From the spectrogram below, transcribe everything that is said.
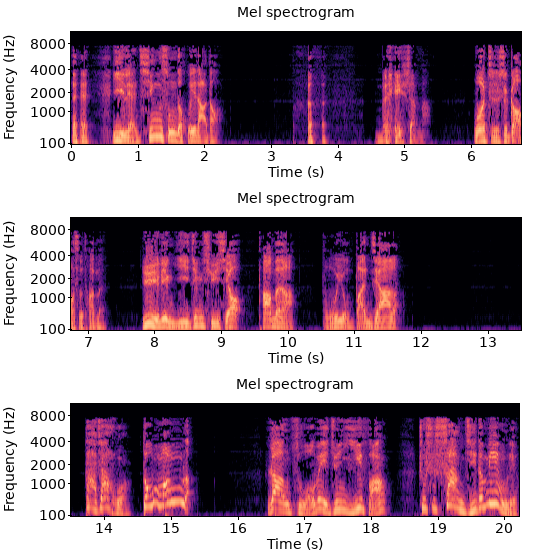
嘿嘿，一脸轻松的回答道。呵呵，没什么，我只是告诉他们，谕令已经取消，他们啊不用搬家了。大家伙都懵了，让左卫军移防，这是上级的命令，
